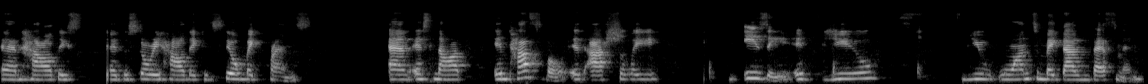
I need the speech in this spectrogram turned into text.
and how they the story how they can still make friends. And it's not impossible. It's actually easy if you you want to make that investment.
